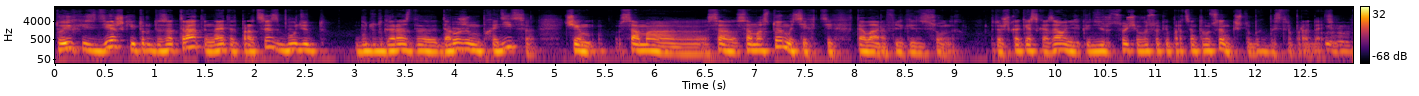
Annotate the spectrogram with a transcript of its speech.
то их издержки и трудозатраты на этот процесс будет будут гораздо дороже им обходиться, чем сама, сама стоимость этих, этих товаров ликвидационных. Потому что, как я сказал, они ликвидируют с очень высоким процентом уценки, чтобы их быстро продать. Угу.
